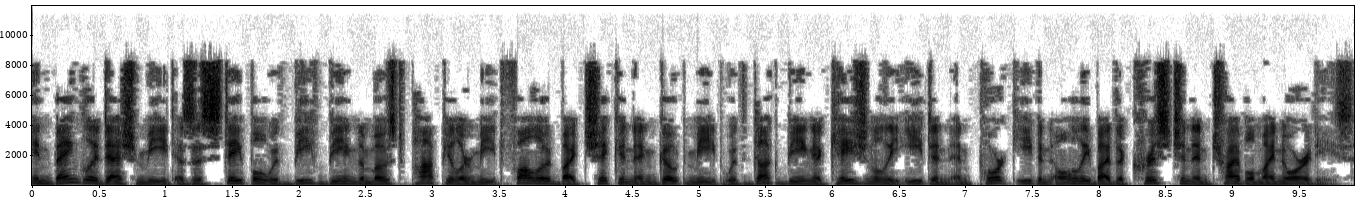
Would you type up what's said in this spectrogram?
In Bangladesh meat is a staple with beef being the most popular meat followed by chicken and goat meat with duck being occasionally eaten and pork eaten only by the Christian and tribal minorities.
